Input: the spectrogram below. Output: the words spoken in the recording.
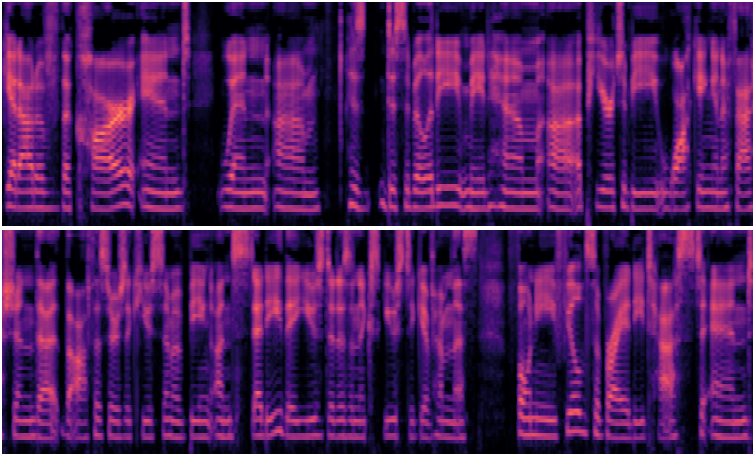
get out of the car. And when um, his disability made him uh, appear to be walking in a fashion that the officers accused him of being unsteady. They used it as an excuse to give him this phony field sobriety test and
